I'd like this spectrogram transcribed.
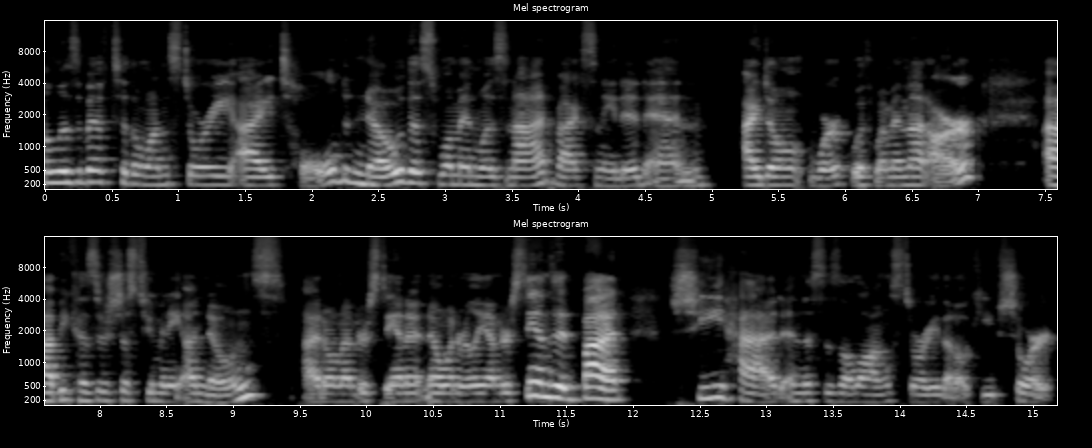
Elizabeth, to the one story I told, no, this woman was not vaccinated, and I don't work with women that are uh, because there's just too many unknowns. I don't understand it. No one really understands it, but she had, and this is a long story that I'll keep short,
